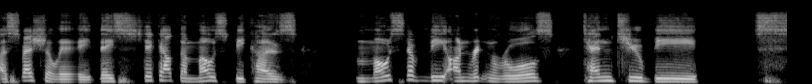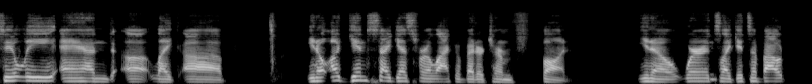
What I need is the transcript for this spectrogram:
especially they stick out the most because most of the unwritten rules tend to be silly and uh like uh you know against i guess for a lack of a better term fun you know where it's like it's about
